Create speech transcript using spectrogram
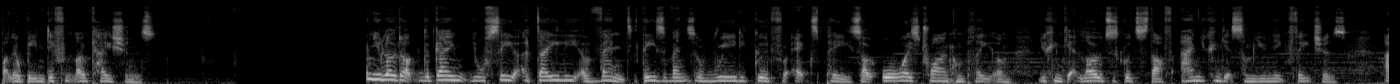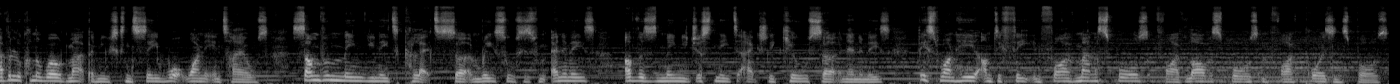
but they'll be in different locations. When you load up the game, you'll see a daily event. These events are really good for XP, so always try and complete them. You can get loads of good stuff and you can get some unique features. Have a look on the world map and you can see what one it entails. Some of them mean you need to collect certain resources from enemies, others mean you just need to actually kill certain enemies. This one here, I'm defeating 5 mana spores, 5 lava spores and 5 poison spores.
